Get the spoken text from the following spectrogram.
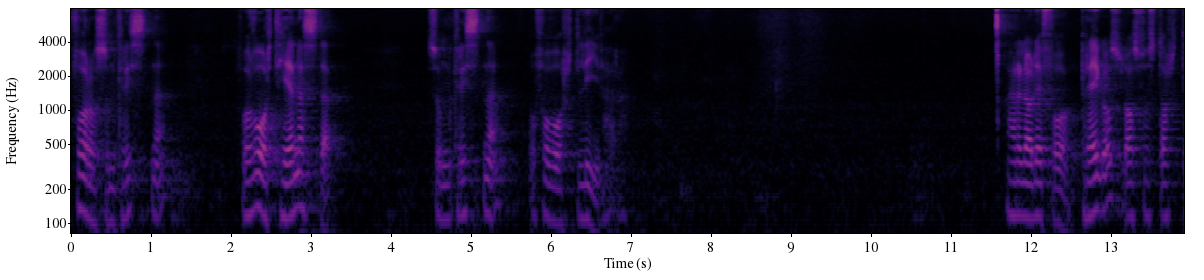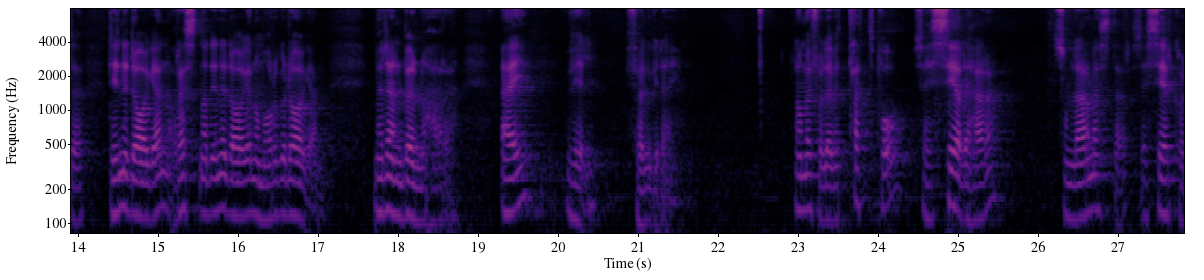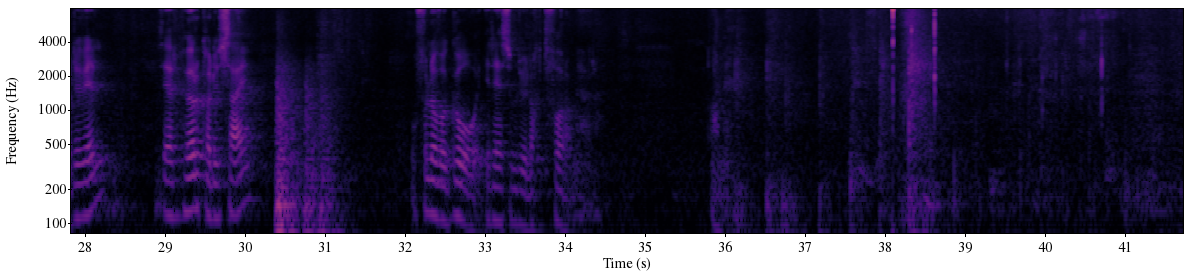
for oss som kristne, for vår tjeneste som kristne og for vårt liv, Herre. Herre, la det få prege oss. La oss få starte denne dagen, resten av denne dagen og morgendagen med den bønna, Herre. Jeg vil følge deg. La meg få leve tett på, så jeg ser det, Herre, som læremester, så jeg ser hva du vil, så jeg hører hva du sier, og får lov å gå i det som du har lagt foran meg, Herre. Amen.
